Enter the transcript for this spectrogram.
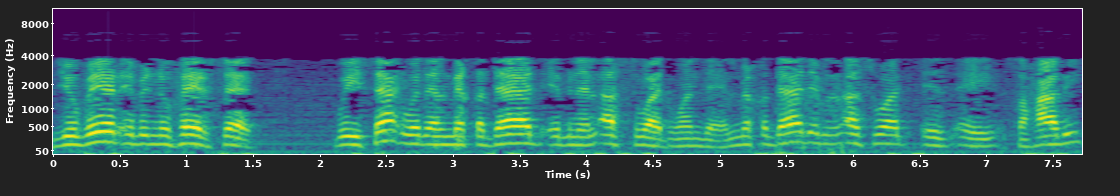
Jubair ibn Nufair said, we sat with Al-Miqdad ibn al-Aswad one day. Al-Miqdad ibn al-Aswad is a Sahabi,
